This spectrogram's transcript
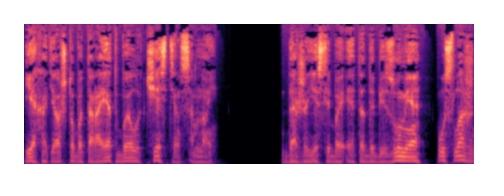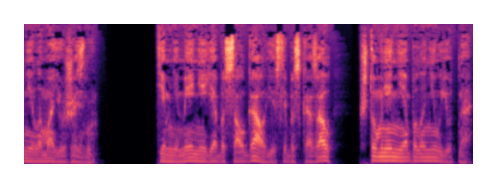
Я хотел, чтобы Тараэт был честен со мной. Даже если бы это до безумия усложнило мою жизнь. Тем не менее, я бы солгал, если бы сказал, что мне не было неуютно.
